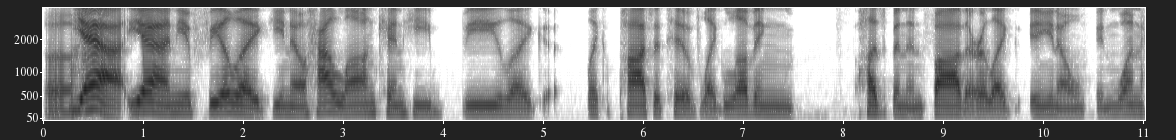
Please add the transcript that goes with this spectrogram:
Uh, yeah yeah and you feel like you know how long can he be like like a positive like loving husband and father like you know in one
